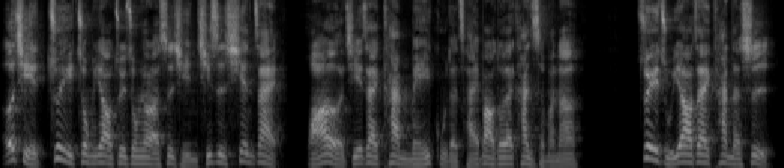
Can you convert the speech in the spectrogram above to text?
而且最重要最重要的事情，其实现在华尔街在看美股的财报都在看什么呢？最主要在看的是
